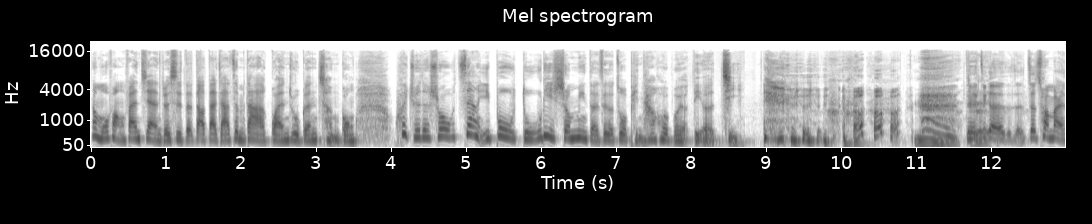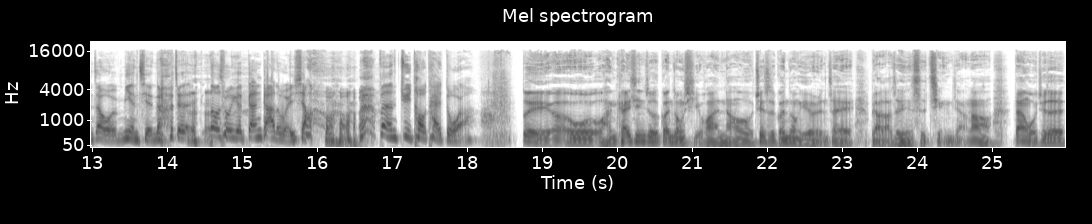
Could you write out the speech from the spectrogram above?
那模仿犯既然就是得到大家这么大的关注跟成功，会觉得说这样一部。独立生命的这个作品，它会不会有第二季？嗯，对，这个这创办人在我面前呢，就露出一个尴尬的微笑，不能剧透太多了。对，呃，我我很开心，就是观众喜欢，然后确实观众也有人在表达这件事情，这样。然后，当然，我觉得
